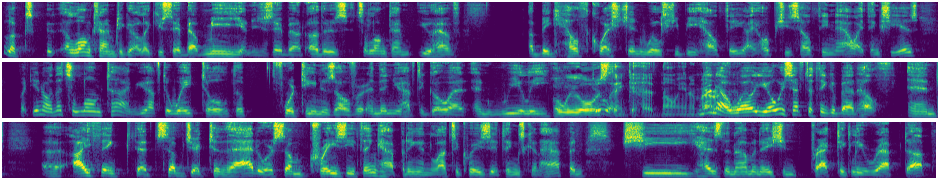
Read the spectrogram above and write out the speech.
Look, a long time to go. Like you say about me, and you say about others. It's a long time. You have a big health question. Will she be healthy? I hope she's healthy now. I think she is. But you know, that's a long time. You have to wait till the 14 is over, and then you have to go at and really. Well, we always think ahead, no, in No, America. no. no. Well, you always have to think about health, and uh, I think that subject to that or some crazy thing happening, and lots of crazy things can happen, she has the nomination practically wrapped up.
